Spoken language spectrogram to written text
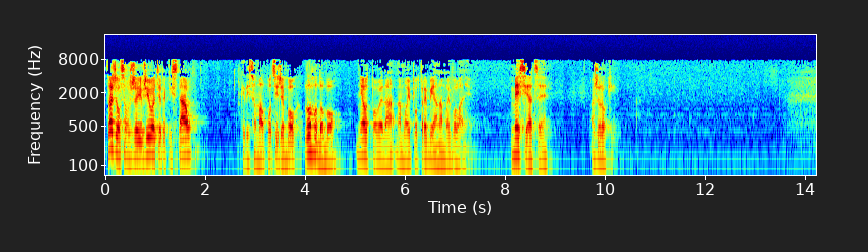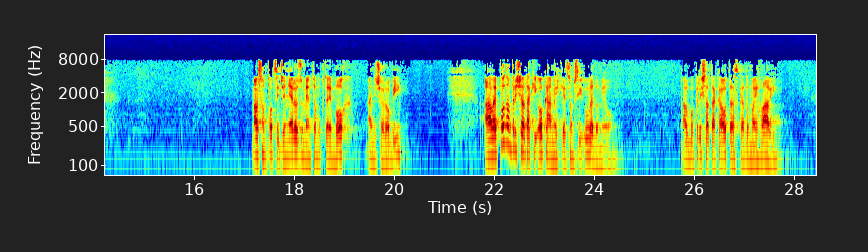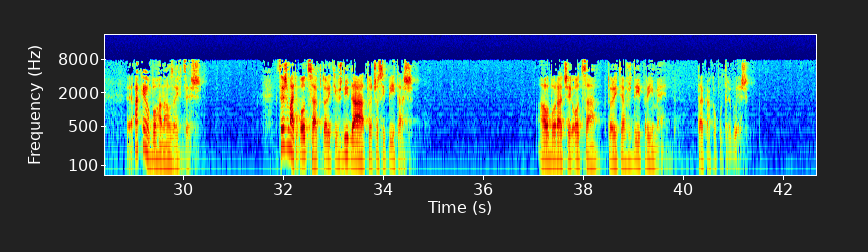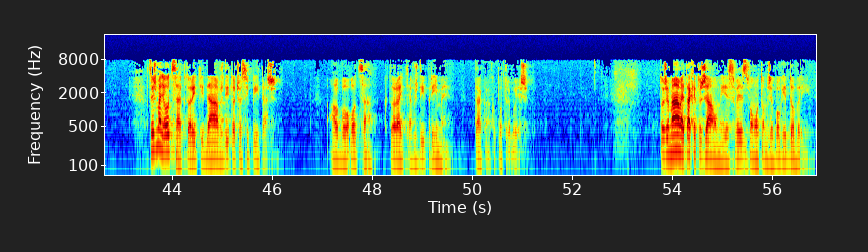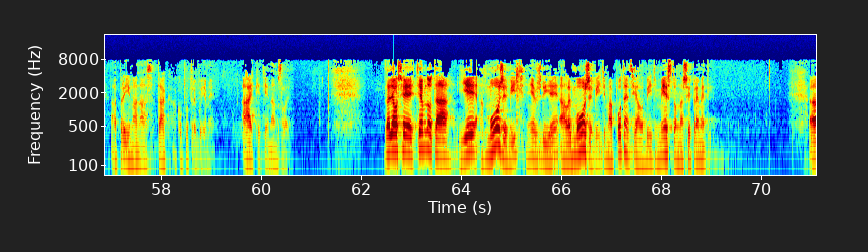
Zažil som v živote taký stav, kedy som mal pocit, že Boh dlhodobo neodpovedá na moje potreby a na moje volanie. Mesiace až roky. Mal som pocit, že nerozumiem tomu, kto je Boh, ani čo robí. Ale potom prišiel taký okamih, keď som si uvedomil, alebo prišla taká otázka do mojej hlavy. Akého Boha naozaj chceš? Chceš mať otca, ktorý ti vždy dá to, čo si pýtaš? Alebo radšej otca, ktorý ťa vždy príjme, tak ako potrebuješ? Chceš mať otca, ktorý ti dá vždy to, čo si pýtaš? Alebo otca, ktorý ťa vždy príjme, tak ako potrebuješ? To, že máme takéto žalmy, je svedectvom o tom, že Boh je dobrý a príjma nás tak, ako potrebujeme. Aj keď je nám zle. Za ďalšie, temnota je, môže byť, nevždy je, ale môže byť, má potenciál byť miestom našej premety.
